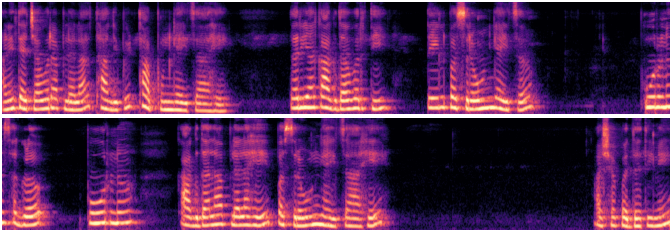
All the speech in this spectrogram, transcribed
आणि त्याच्यावर आपल्याला थालीपीठ थापून घ्यायचं आहे. तर या कागदावरती तेल पसरवून घ्यायचं. पूर्ण सगळं पूर्ण कागदाला आपल्याला हे पसरवून घ्यायचं आहे. अशा पद्धतीने.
